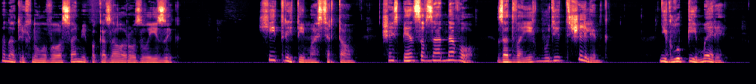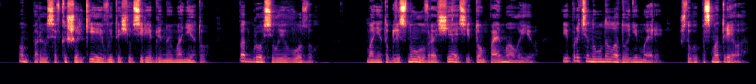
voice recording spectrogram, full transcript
Она тряхнула волосами и показала розовый язык. «Хитрый ты, мастер Том. Шесть пенсов за одного. За двоих будет шиллинг». «Не глупи, Мэри!» Он порылся в кошельке и вытащил серебряную монету. Подбросил ее в воздух. Монета блеснула, вращаясь, и Том поймал ее и протянул на ладони Мэри, чтобы посмотрела.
